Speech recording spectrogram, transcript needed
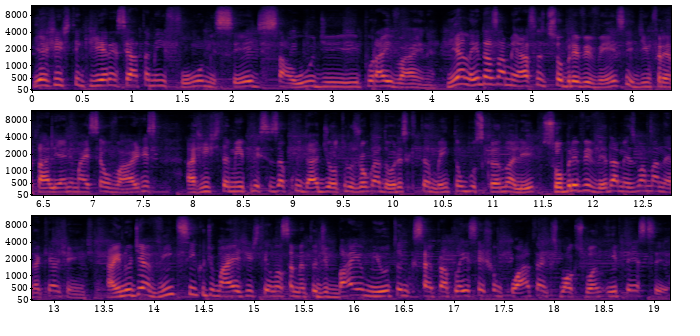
e a gente tem que gerenciar também fome, sede, saúde e por aí vai, né? E além das ameaças de sobrevivência e de enfrentar ali animais selvagens, a gente também precisa cuidar de outros jogadores que também estão buscando ali sobreviver da mesma maneira que a gente. Aí no dia 25 de maio a gente tem o lançamento de Biomutant, que sai para PlayStation PlayStation 4, Xbox One e PC.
